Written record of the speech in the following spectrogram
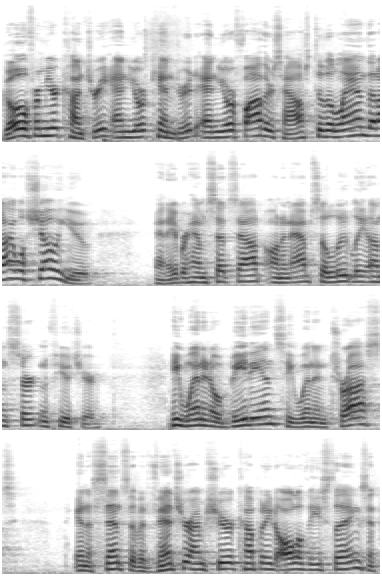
Go from your country and your kindred and your father's house to the land that I will show you. And Abraham sets out on an absolutely uncertain future. He went in obedience, he went in trust, in a sense of adventure, I'm sure, accompanied all of these things. And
